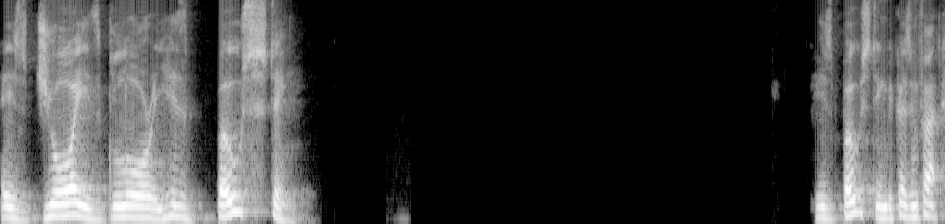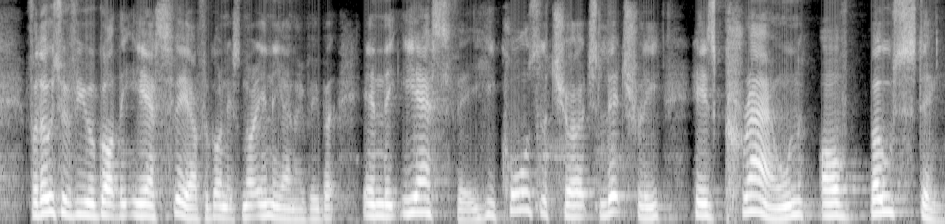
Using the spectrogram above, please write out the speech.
his joy, his glory, his boasting. He's boasting because, in fact, for those of you who've got the ESV, I've forgotten it's not in the NIV, but in the ESV, he calls the church literally his crown of boasting.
